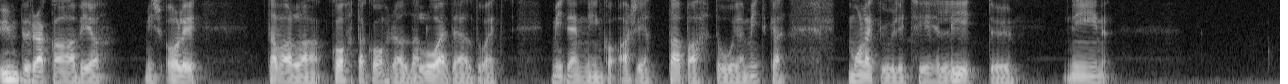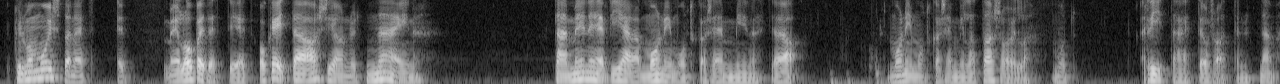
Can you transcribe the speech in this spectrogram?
ympyräkaavio, missä oli tavallaan kohta kohdalta lueteltu, että miten niin asiat tapahtuu ja mitkä molekyylit siihen liittyy, niin kyllä mä muistan, että, että meillä opetettiin, että okei, tämä asia on nyt näin, tämä menee vielä monimutkaisemmin ja monimutkaisemmilla tasoilla, mutta riittää, että te osaatte nyt nämä.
